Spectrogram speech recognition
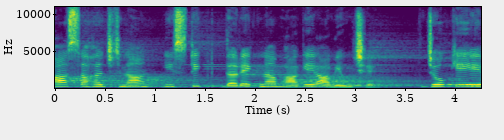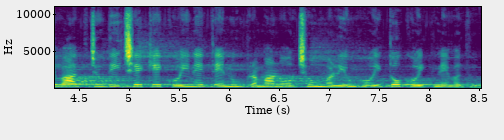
આ સહજ જ્ઞાન ઇસ્ટિક દરેકના ભાગે આવ્યું છે. જો કે એ વાત જુદી છે કે કોઈને તેનું પ્રમાણ ઓછું મળ્યું હોય તો કોઈકને વધુ.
